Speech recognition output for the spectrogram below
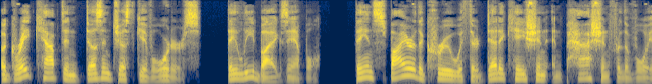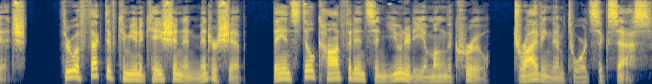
A great captain doesn't just give orders, they lead by example. They inspire the crew with their dedication and passion for the voyage. Through effective communication and mentorship, they instill confidence and unity among the crew, driving them towards success.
